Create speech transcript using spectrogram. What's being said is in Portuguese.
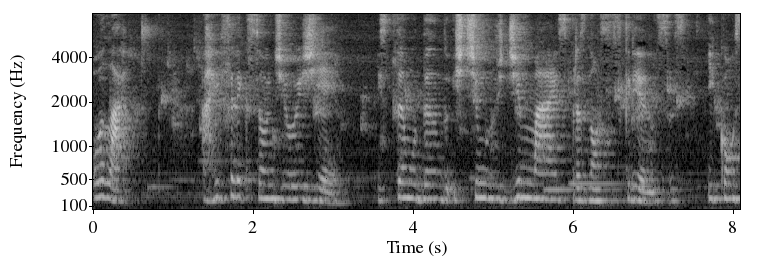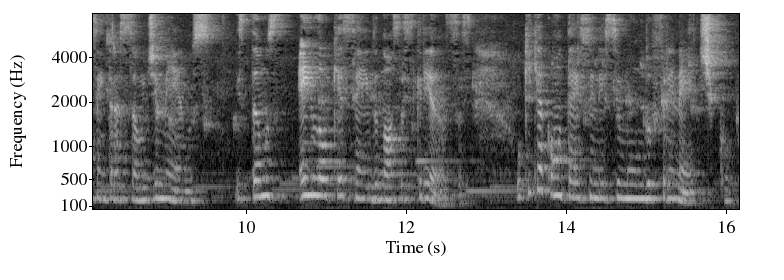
Olá! A reflexão de hoje é: estamos dando estímulos demais para as nossas crianças e concentração de menos. Estamos enlouquecendo nossas crianças. O que, que acontece nesse mundo frenético?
